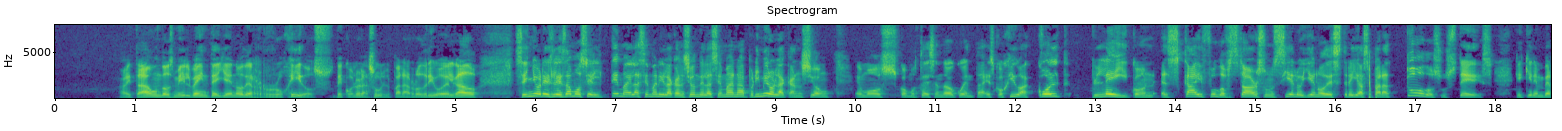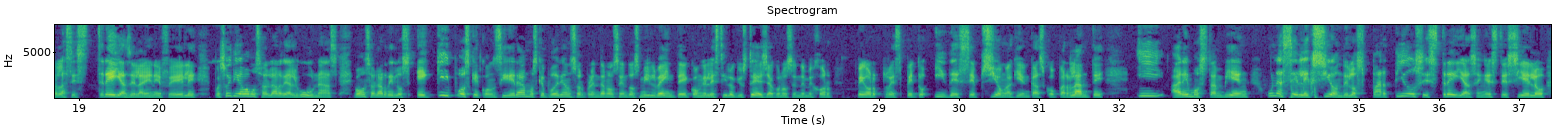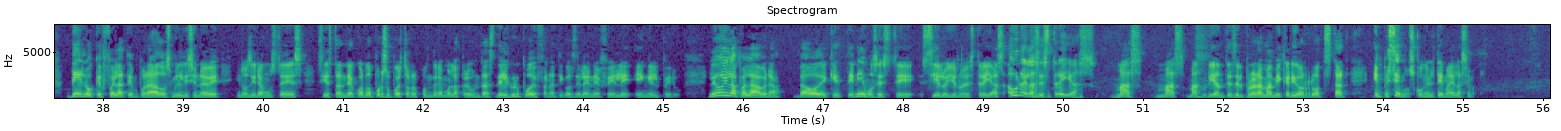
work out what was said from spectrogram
Ahí está, un 2020 lleno de rugidos de color azul para Rodrigo Delgado. Señores, les damos el tema de la semana y la canción de la semana. Primero la canción. Hemos, como ustedes se han dado cuenta, escogido a Colt Play con Sky Full of Stars, un cielo lleno de estrellas para todos ustedes que quieren ver las estrellas de la NFL. Pues hoy día vamos a hablar de algunas, vamos a hablar de los equipos que consideramos que podrían sorprendernos en 2020 con el estilo que ustedes ya conocen de mejor, peor, respeto y decepción aquí en Casco Parlante y haremos también una selección de los partidos estrellas en este cielo de lo que fue la temporada 2019 y nos dirán ustedes si están de acuerdo. Por supuesto, responderemos las preguntas del grupo de fanáticos de la NFL en el Perú. Le doy la palabra, dado de que tenemos este cielo lleno de estrellas, a una de las estrellas más, más, más brillantes del programa, mi querido Rodstad. Empecemos con el tema de la semana.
